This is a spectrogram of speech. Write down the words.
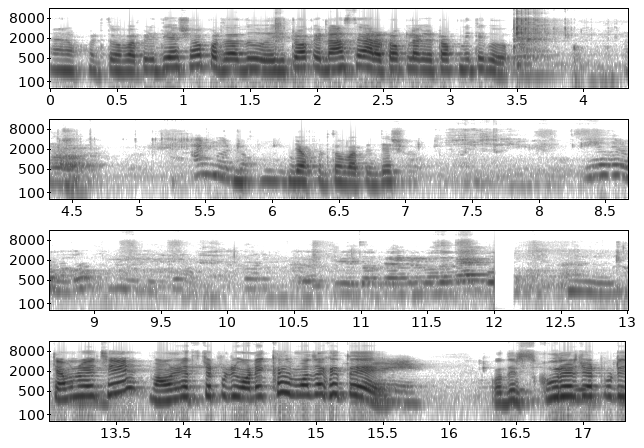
হ্যাঁ তোমার বাপির দিয়ে পর দাদু এই টকে না আসতে আর টক লাগলে টক নিতে গো। যখন তোমার বাপির দিয়ে আসো। কেমন হয়েছে? মামনির হাতে চটপটি অনেক মজা খেতে? হ্যাঁ। ওদের স্কুলের চটপটি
